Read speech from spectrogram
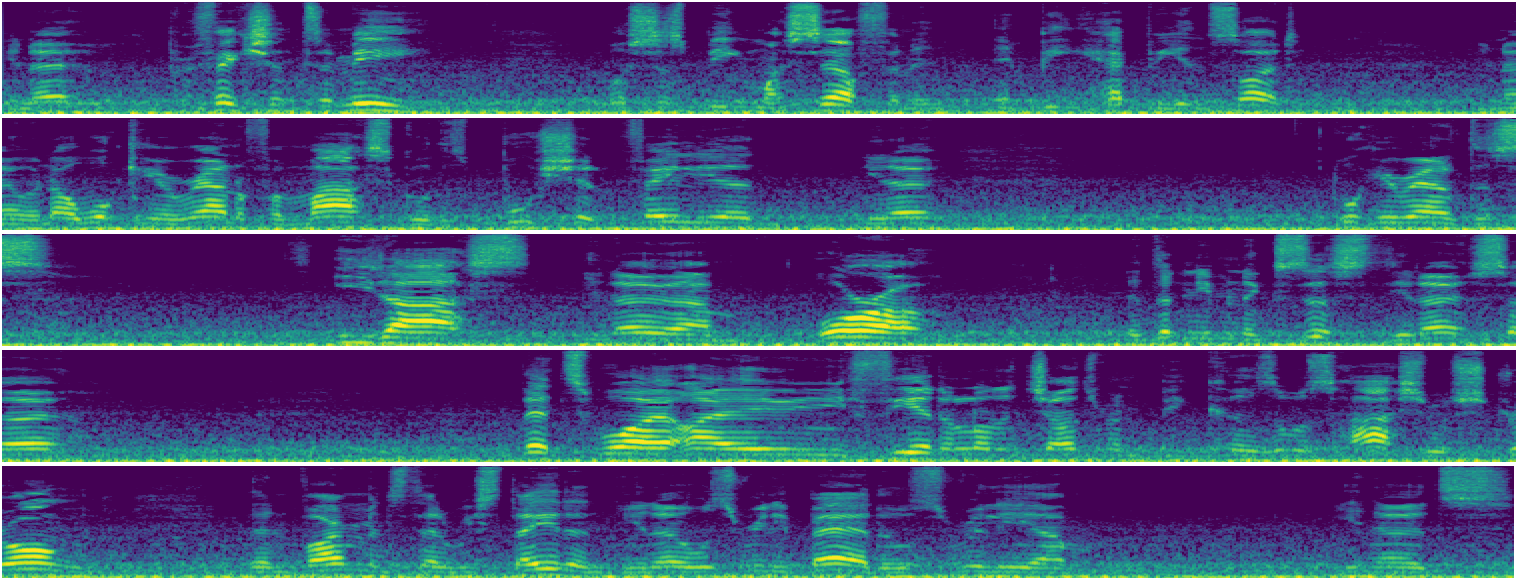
you know. Perfection to me was just being myself and, and being happy inside, you know, and not walking around with a mask or this bullshit failure, you know. Walking around with this, this eat ass, you know, um, aura that didn't even exist, you know. So that's why I feared a lot of judgment because it was harsh, it was strong the environments that we stayed in, you know, it was really bad. It was really, um, you know, it's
